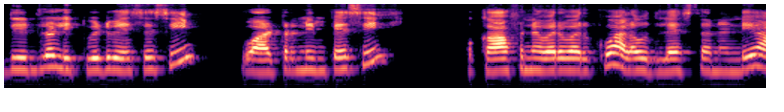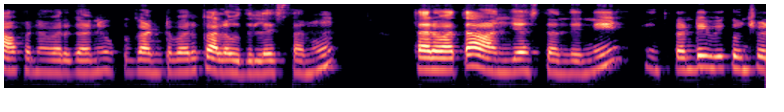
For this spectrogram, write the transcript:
దీంట్లో లిక్విడ్ వేసేసి, వాటర్ నింపేసి ఒక హాఫ్ అన్ అవర్ వరకు అలా వదిలేస్తానండి. హాఫ్ అన్ అవర్ కానీ ఒక గంట వరకు అలా వదిలేస్తాను. తర్వాత ఆన్ చేస్తాను దీన్ని. ఎందుకంటే ఇవి కొంచెం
